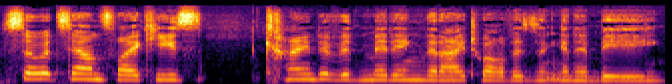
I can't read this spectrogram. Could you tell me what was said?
So it sounds like he's kind of admitting that I 12 isn't going to be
